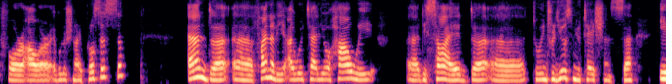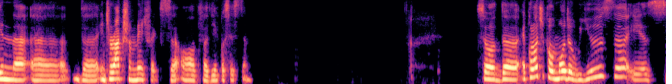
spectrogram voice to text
for our evolutionary process. And uh, uh, finally, I will tell you how we uh, decide uh, uh, to introduce mutations uh, in the interaction matrix of the ecosystem. So the ecological model we use is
